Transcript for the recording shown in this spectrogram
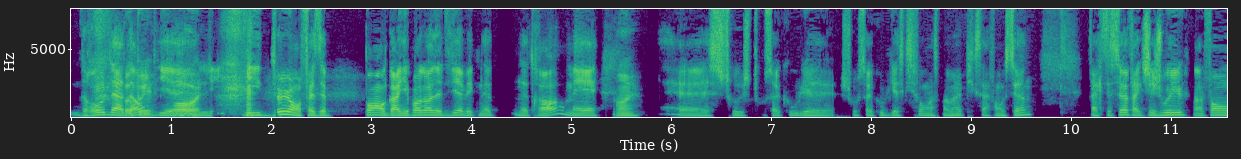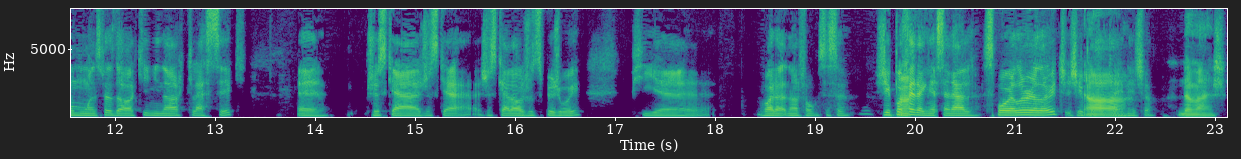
drôle d'adon. Puis les, deux, on faisait pas, on gagnait pas encore notre vie avec notre, notre art, mais euh, je, trouve, ça cool. Euh, je trouve ça cool qu'est-ce qu'ils font en ce moment et que ça fonctionne. Fait que c'est ça. Fait que j'ai joué, dans le fond, mon espèce de hockey mineur classique euh, jusqu'à jusqu'à jusqu'à l'âge où tu peux jouer. Puis voilà, dans le fond, c'est ça. J'ai pas fait avec national. Spoiler alert, j'ai pas fait avec ah, Dommage.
